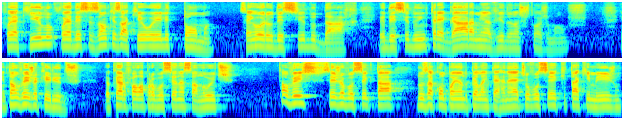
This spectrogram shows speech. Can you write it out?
foi aquilo, foi a decisão que Zaqueu ele toma. Senhor, eu decido dar, eu decido entregar a minha vida nas tuas mãos. Então veja, queridos, eu quero falar para você nessa noite. Talvez seja você que está nos acompanhando pela internet, ou você que está aqui mesmo,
